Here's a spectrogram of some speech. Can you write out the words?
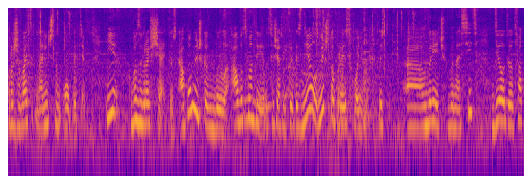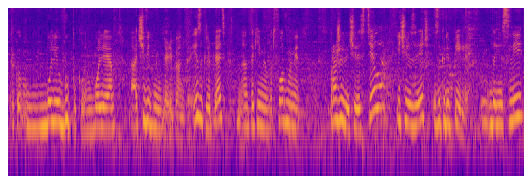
проживать на личном опыте и возвращать. То есть, а помнишь, как было? А вот смотри, вот сейчас вот ты это сделал, видишь, что происходит? То есть э, в речь выносить, делать этот факт такой более выпуклым, более очевидным для ребенка и закреплять э, такими вот формами прожили через тело и через речь закрепили, донесли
